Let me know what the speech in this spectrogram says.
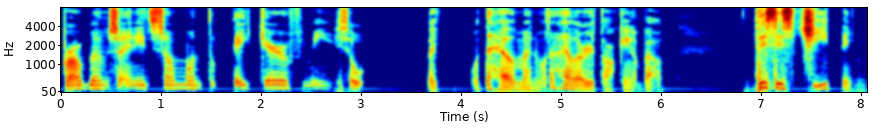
problems. I need someone to take care of me. So, like, what the hell, man? What the hell are you talking about? This is cheating.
